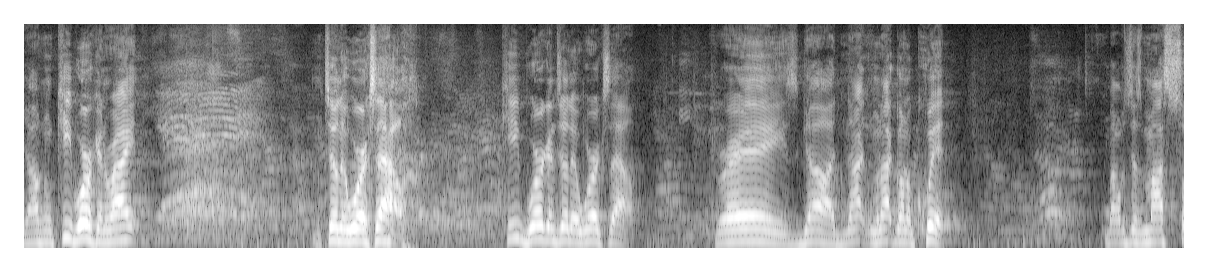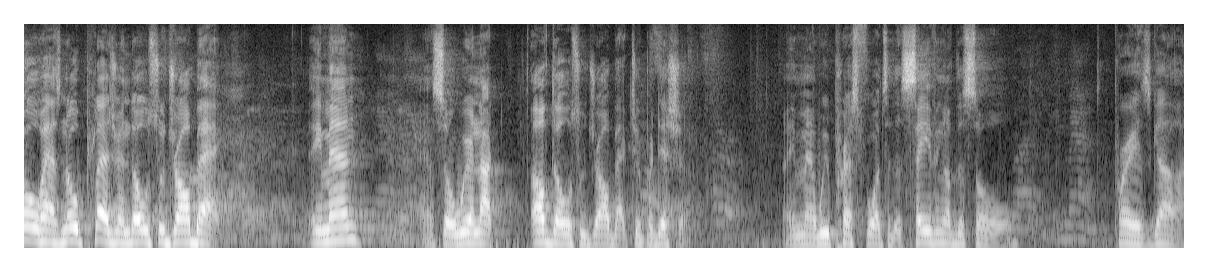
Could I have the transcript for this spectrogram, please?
Y'all gonna keep working, right? Until it works out. Keep working until it works out. Praise God. Not, we're not gonna quit. The Bible says, My soul has no pleasure in those who draw back. Amen. And so we're not of those who draw back to perdition. Amen. We press forward to the saving of the soul. Praise God.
